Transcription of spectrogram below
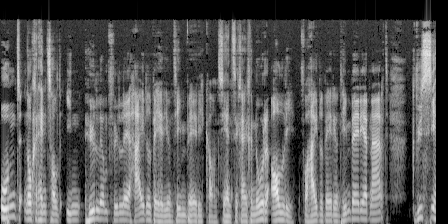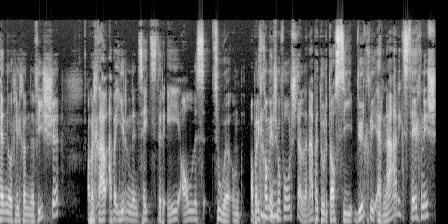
Und nachher haben sie halt in Hülle und Fülle Heidelbeere und Himbeere gehabt. Sie haben sich eigentlich nur alle von Heidelbeere und Himbeere ernährt. Gewisse haben noch ein bisschen fischen aber ich glaube, eben, irgendwann setzt er eh alles zu. Und, aber ich kann mir schon vorstellen, eben durch dass sie wirklich ernährungstechnisch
